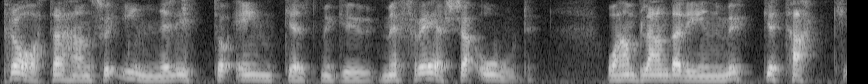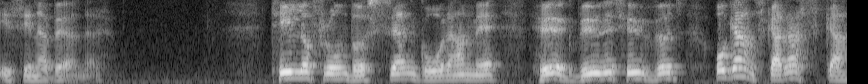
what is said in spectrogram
pratar han så innerligt och enkelt med Gud med fräscha ord och han blandar in mycket tack i sina böner. Till och från bussen går han med högburet huvud och ganska raska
